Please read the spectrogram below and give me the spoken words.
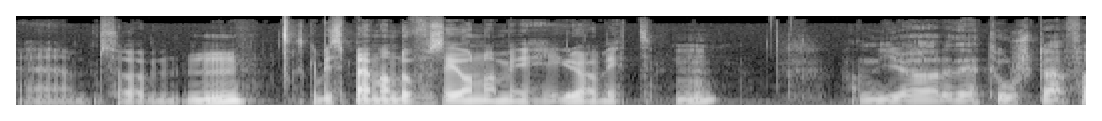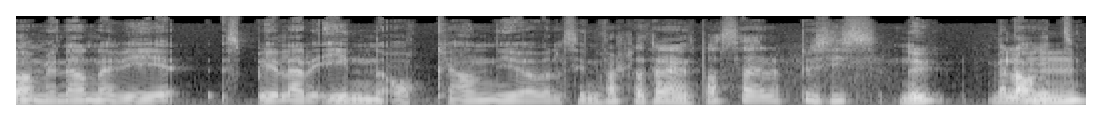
Eh, så mm, ska bli spännande att få se honom i, i grönvitt. Han gör det torsdag förmiddag när vi spelar in och han gör väl sin första träningspass här precis nu med laget. Mm,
